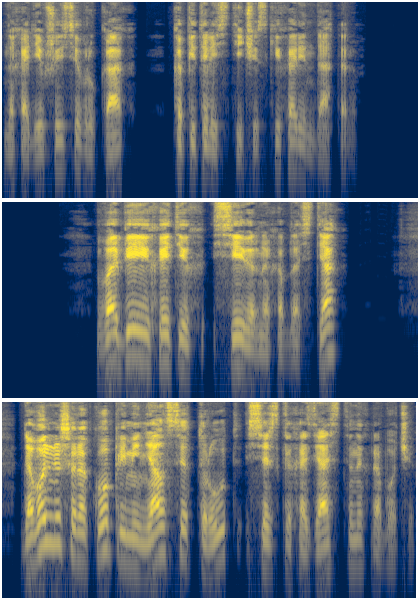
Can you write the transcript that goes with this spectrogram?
находившиеся в руках капиталистических арендаторов. В обеих этих северных областях довольно широко применялся труд сельскохозяйственных рабочих.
